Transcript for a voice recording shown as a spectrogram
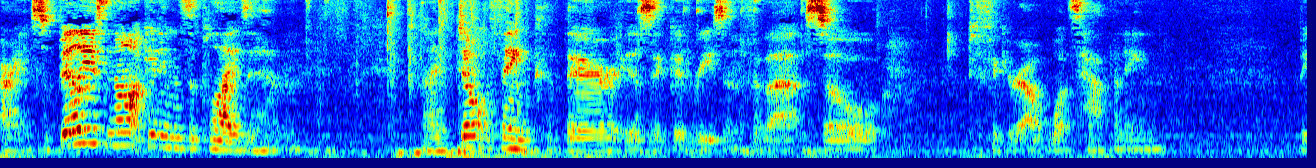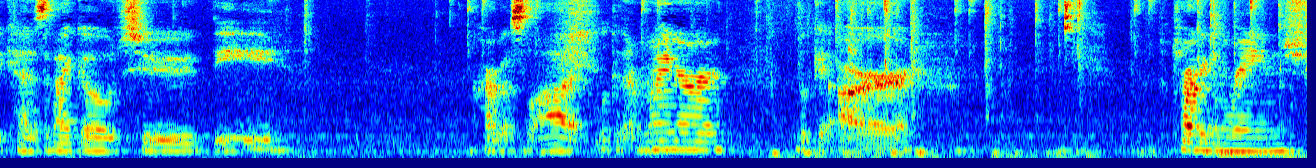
Alright, so Billy is not getting this applied to him. I don't think there is a good reason for that. So, to figure out what's happening. Because if I go to the cargo slot, look at our miner, look at our targeting range,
